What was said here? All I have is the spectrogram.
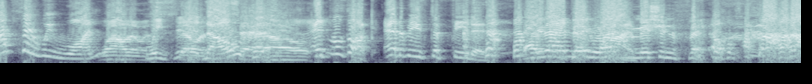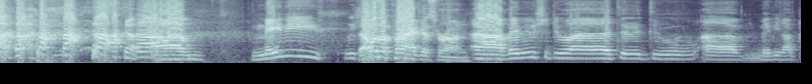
I'd say we won. Wow, that was we that did was no. sad. 'cause- It was look, enemies defeated. that's That big red mission failed. um, maybe we that should- was a practice run. Uh, maybe we should do uh do do uh maybe not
